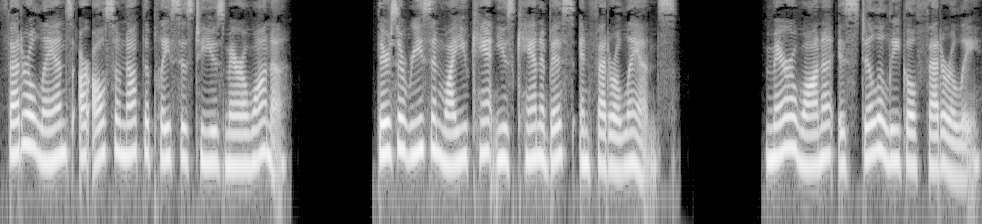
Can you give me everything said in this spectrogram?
Federal lands are also not the places to use marijuana. There's a reason why you can't use cannabis in federal lands. Marijuana is still illegal federally.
